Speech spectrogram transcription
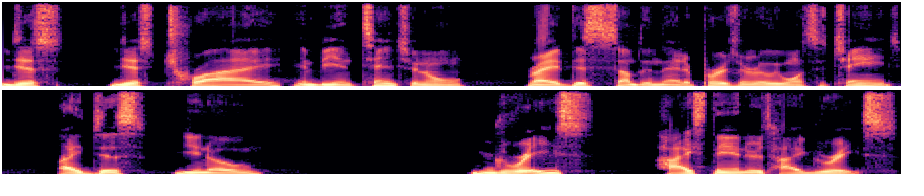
just just try and be intentional, right? This is something that a person really wants to change. I just, you know, grace, high standards, high grace.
